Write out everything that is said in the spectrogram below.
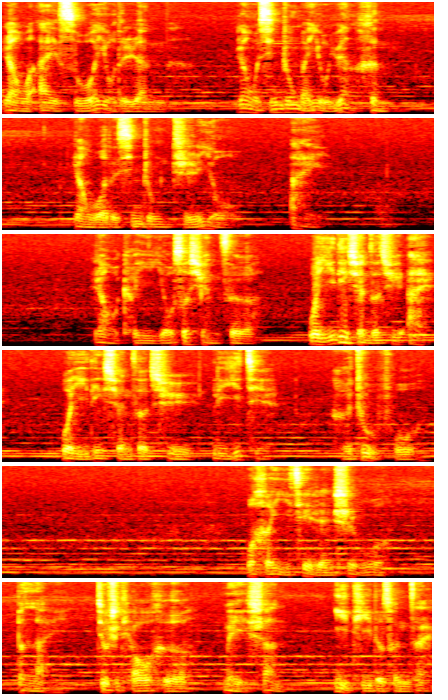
让我爱所有的人，让我心中没有怨恨，让我的心中只有爱。让我可以有所选择，我一定选择去爱，我一定选择去理解和祝福。我和一切人事物本来就是调和、美善、一体的存在。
